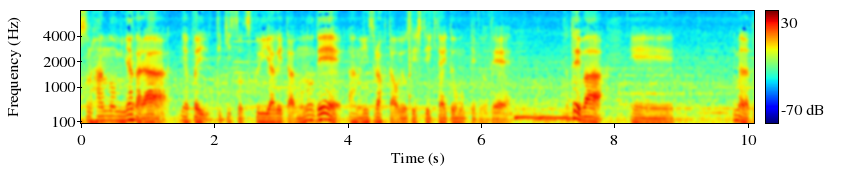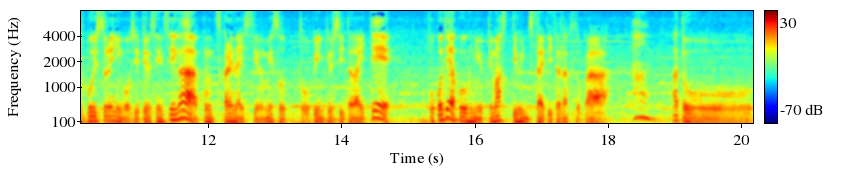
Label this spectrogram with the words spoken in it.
その反応を見ながらやっぱりテキストを作り上げたものであのインストラクターを養成していきたいと思っているので例えば、えー、今だとボイストレーニングを教えている先生がこの疲れない姿勢のメソッドを勉強していただいてここではこういうふうに言ってますっていうふうに伝えていただくとか、はい、あと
